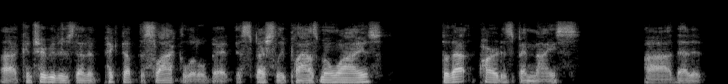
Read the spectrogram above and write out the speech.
uh, contributors that have picked up the slack a little bit, especially plasma wise. So that part has been nice uh, that it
